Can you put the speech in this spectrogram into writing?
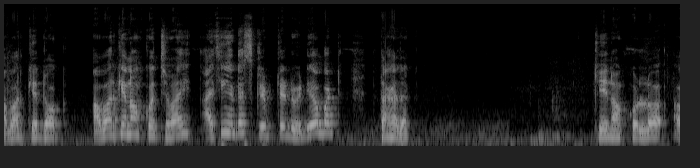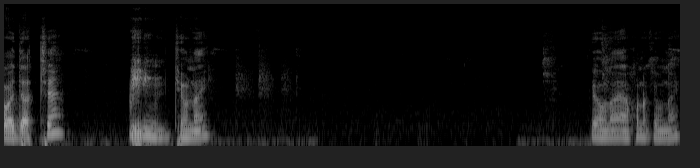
আবার কে ডক আবার কে নক করছে ভাই? আই থিঙ্ক এটা স্ক্রিপ্টেড ভিডিও বাট দেখা যাক। কে নক করল, আবার যাচ্ছে। কেউ নাই। কেউ নাই, এখনও কেউ নাই।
